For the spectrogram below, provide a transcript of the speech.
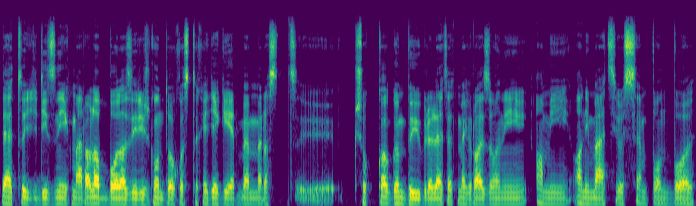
lehet, hogy Disney már alapból azért is gondolkoztak egy egérben, mert azt sokkal gömbölyűbbre lehetett megrajzolni, ami animációs szempontból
